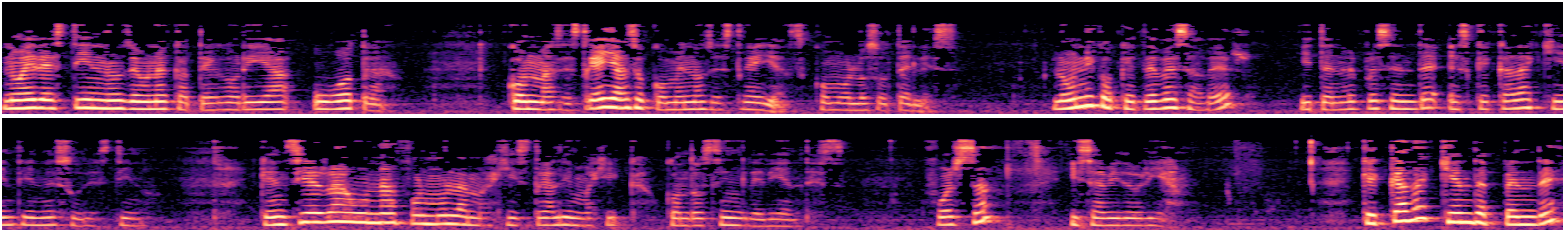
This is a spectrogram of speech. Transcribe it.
No hay destinos de una categoría u otra, con más estrellas o con menos estrellas, como los hoteles. Lo único que debes saber y tener presente es que cada quien tiene su destino, que encierra una fórmula magistral y mágica con dos ingredientes, fuerza y sabiduría, que cada quien depende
